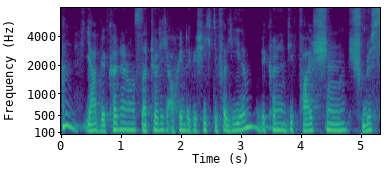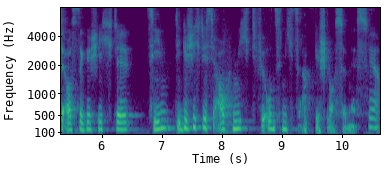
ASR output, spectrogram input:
ja, wir können uns natürlich auch in der Geschichte verlieren. Wir können die falschen Schlüsse aus der Geschichte ziehen. Die Geschichte ist ja auch nicht für uns nichts Abgeschlossenes, ja.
